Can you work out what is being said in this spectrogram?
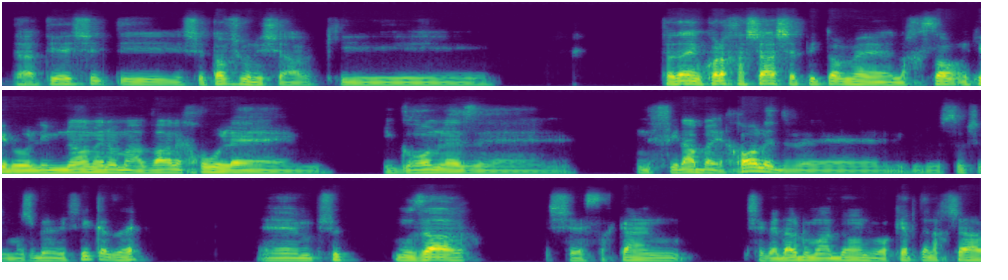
דעתי האישית היא שטוב שהוא נשאר, כי אתה יודע, עם כל החשש שפתאום אה, לחסום, כאילו למנוע ממנו מעבר לחו"ל יגרום לאיזה נפילה ביכולת וסוג של משבר אישי כזה. פשוט מוזר ששחקן שגדל במועדון והוא הקפטן עכשיו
